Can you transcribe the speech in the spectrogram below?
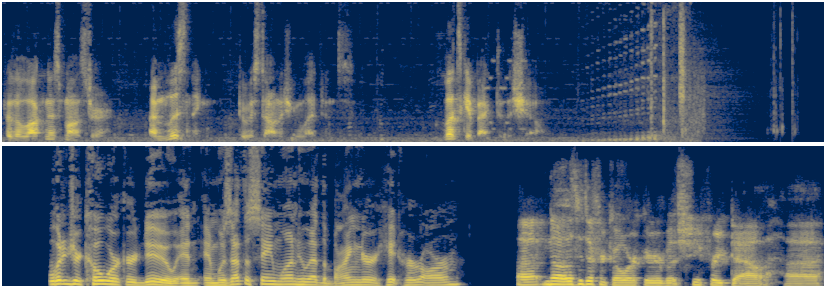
for the Loch Ness Monster, I'm listening to Astonishing Legends. Let's get back to the show. What did your coworker do? And and was that the same one who had the binder hit her arm? Uh, no, it's a different coworker, but she freaked out. Uh,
